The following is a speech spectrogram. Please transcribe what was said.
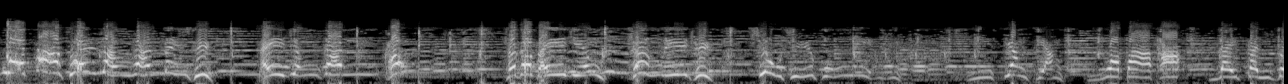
我打算让俺们去北京赶考，这个北京。城里去求取功名，你想想，我把他来赶走，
